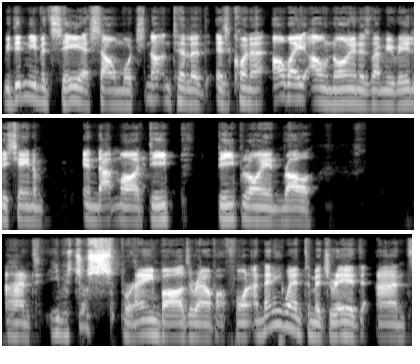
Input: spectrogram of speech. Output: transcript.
we didn't even see it so much. Not until it is kind of 08, 09 is when we really seen him in that more deep deep line role. And he was just spraying balls around for fun. And then he went to Madrid and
